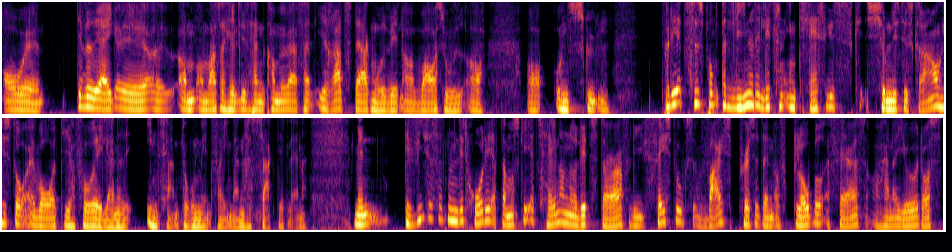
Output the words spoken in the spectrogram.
Og øh, det ved jeg ikke, øh, om, om var så heldigt. Han kom i hvert fald i ret stærk modvind og var også ude og, og undskylde. På det her tidspunkt, der ligner det lidt sådan en klassisk journalistisk gravehistorie, hvor de har fået et eller andet internt dokument fra en eller anden, har sagt et eller andet. Men det viser sig sådan lidt hurtigt, at der måske er tale om noget lidt større, fordi Facebooks Vice President of Global Affairs, og han er jo også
